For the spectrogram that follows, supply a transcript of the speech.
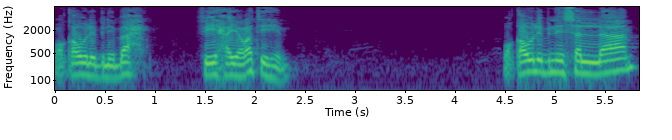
وقول ابن بحر في حيرتهم. وقول ابن سلام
